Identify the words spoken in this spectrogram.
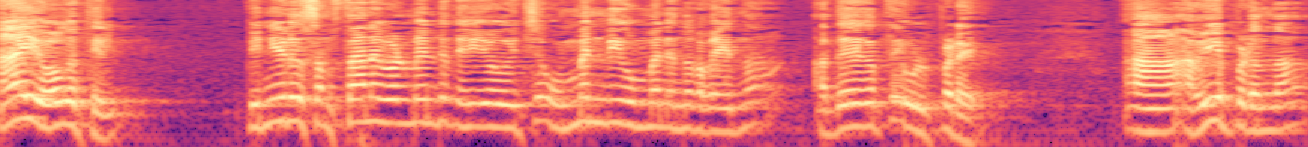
ആ യോഗത്തിൽ പിന്നീട് സംസ്ഥാന ഗവൺമെന്റ് നിയോഗിച്ച ഉമ്മൻ വി ഉമ്മൻ എന്ന് പറയുന്ന അദ്ദേഹത്തെ ഉൾപ്പെടെ അറിയപ്പെടുന്ന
